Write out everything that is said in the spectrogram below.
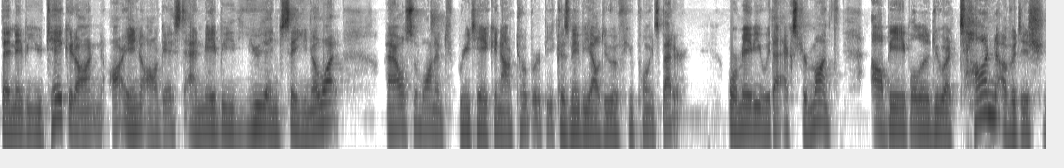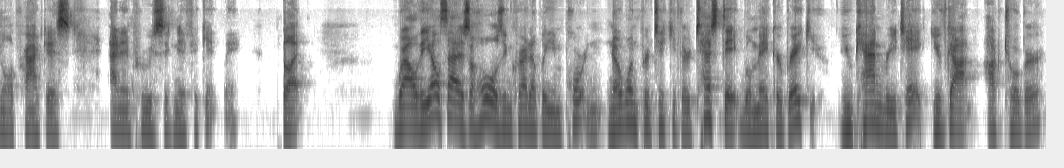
then maybe you take it on uh, in August, and maybe you then say, you know what, I also want to retake in October because maybe I'll do a few points better. Or maybe with that extra month, I'll be able to do a ton of additional practice and improve significantly. But while the LSAT as a whole is incredibly important, no one particular test date will make or break you. You can retake. You've got October.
